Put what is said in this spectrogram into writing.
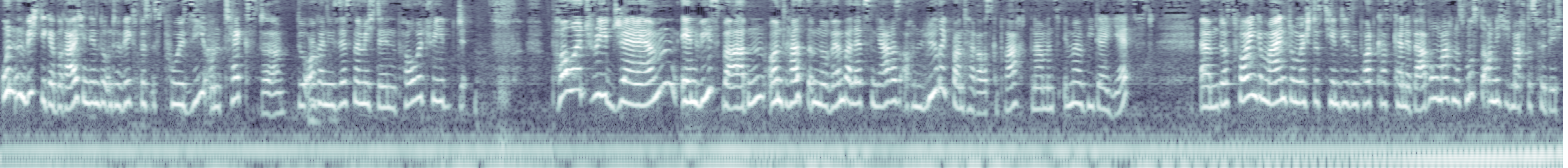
Und ein wichtiger Bereich, in dem du unterwegs bist, ist Poesie und Texte. Du organisierst nämlich den Poetry, Poetry Jam in Wiesbaden und hast im November letzten Jahres auch ein Lyrikband herausgebracht namens Immer wieder jetzt. Ähm, du hast vorhin gemeint, du möchtest hier in diesem Podcast keine Werbung machen. Das musst du auch nicht, ich mache das für dich.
